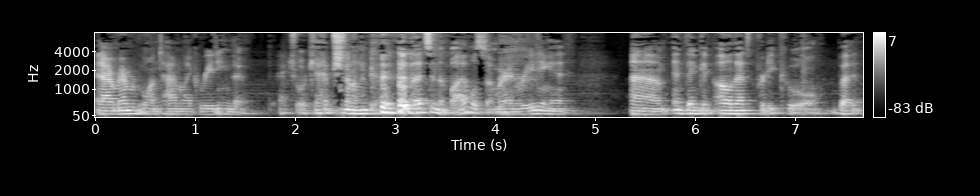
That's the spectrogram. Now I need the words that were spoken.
And I remember one time like reading the actual caption on it, going, oh, that's in the Bible somewhere, and reading it, um, and thinking, oh, that's pretty cool. But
